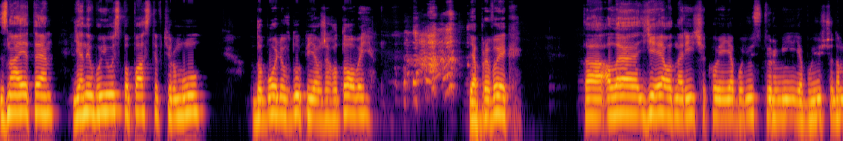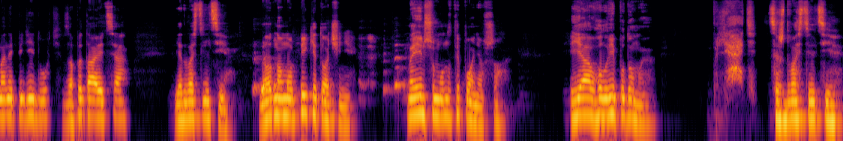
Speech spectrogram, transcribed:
Знаєте, я не боюсь попасти в тюрму. До болю в дупі я вже готовий. Я привик. Та, але є одна річ, якої я боюсь в тюрмі. Я боюсь, що до мене підійдуть, запитаються. Є два стільці. На одному піки точені, на іншому, ну ти поняв, що. І я в голові подумаю: це ж два стільці.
